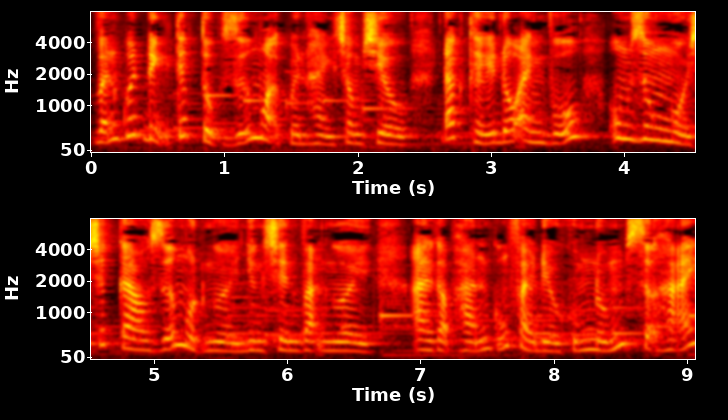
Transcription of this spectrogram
vẫn quyết định tiếp tục giữ mọi quyền hành trong triều, đắc thế Đỗ Anh Vũ ung dung ngồi chức cao giữa một người nhưng trên vạn người. Ai gặp hắn cũng phải đều khúm núm, sợ hãi.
